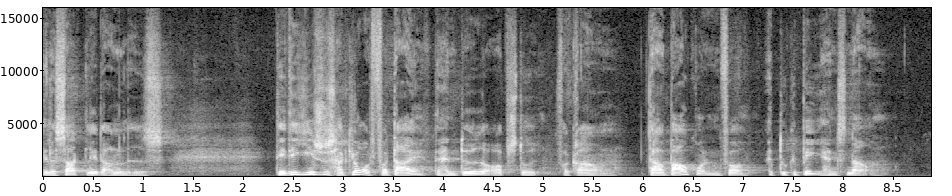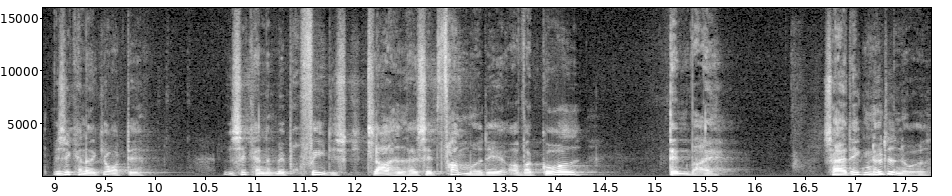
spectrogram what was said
Eller sagt lidt anderledes. Det er det, Jesus har gjort for dig, da han døde og opstod fra graven. Der er jo baggrunden for, at du kan bede hans navn. Hvis ikke han havde gjort det, hvis ikke han med profetisk klarhed havde set frem mod det og var gået den vej, så havde det ikke nyttet noget.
